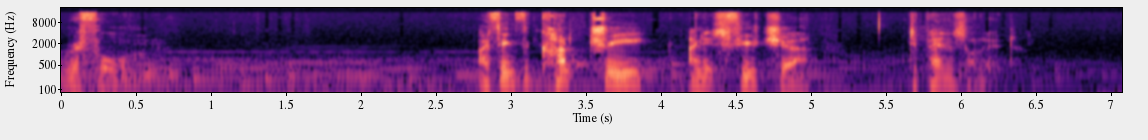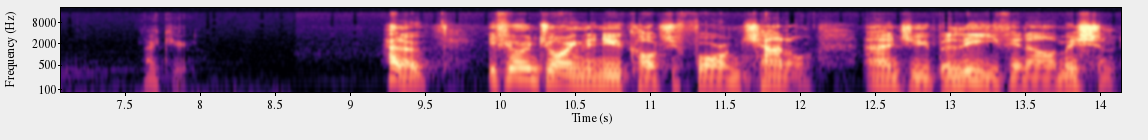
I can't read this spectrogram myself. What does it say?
reform. I think the country and its future depends on it. Thank you. Hello. If you're enjoying the New Culture Forum channel and you believe in our mission,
